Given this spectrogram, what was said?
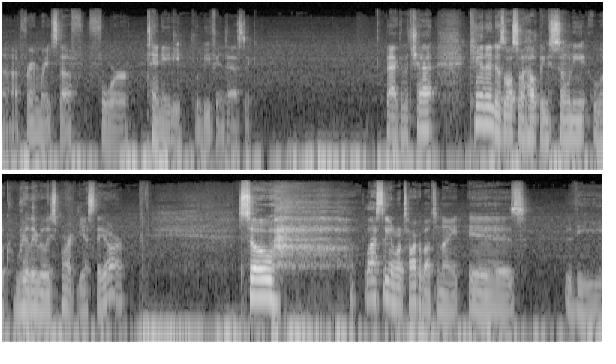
uh, frame rate stuff for 1080 would be fantastic back in the chat. Canon is also helping Sony look really, really smart. Yes, they are. So, last thing I want to talk about tonight is the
